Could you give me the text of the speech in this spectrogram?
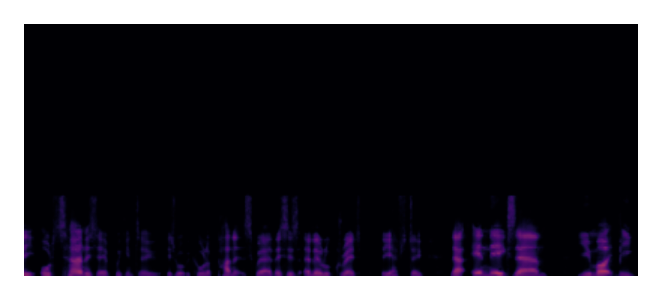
The alternative we can do is what we call a Punnett square. This is a little grid that you have to do. Now, in the exam, you might be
